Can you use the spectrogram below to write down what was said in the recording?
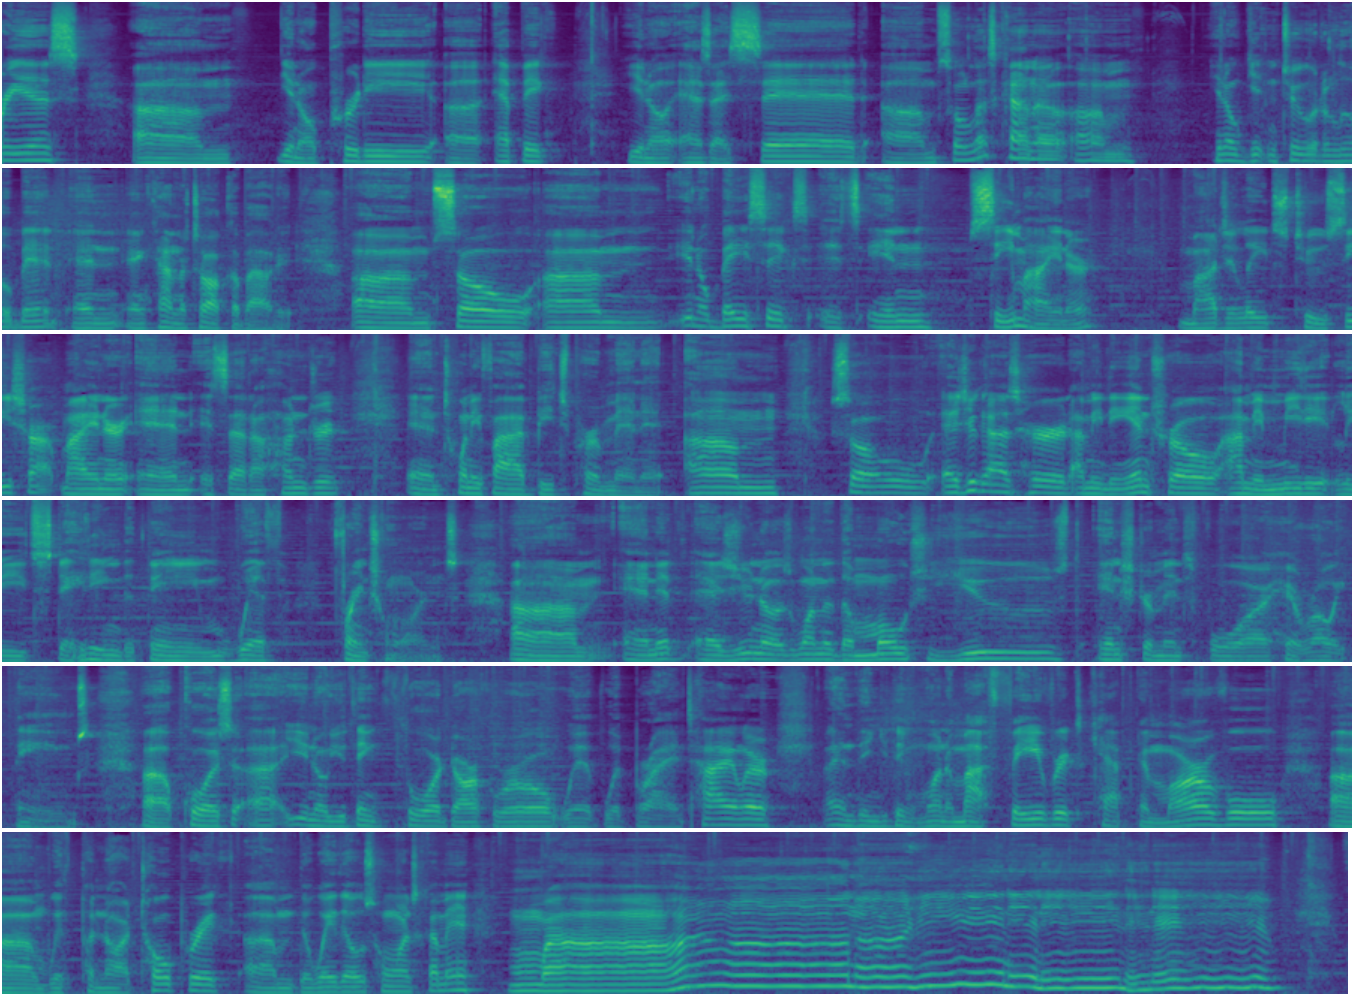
Victorious. Um, you know, pretty uh, epic, you know, as I said. Um, so let's kind of, um, you know, get into it a little bit and, and kind of talk about it. Um, so, um, you know, basics, it's in C minor modulates to C sharp minor and it's at 125 beats per minute. Um, so as you guys heard, I mean, the intro, I'm immediately stating the theme with French horns. Um, and it, as you know, is one of the most used instruments for heroic themes. Uh, of course, uh, you know, you think Thor Dark World with, with Brian Tyler, and then you think one of my favorites, Captain Marvel, um, with Pinar Toprak, um, the way those horns come in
